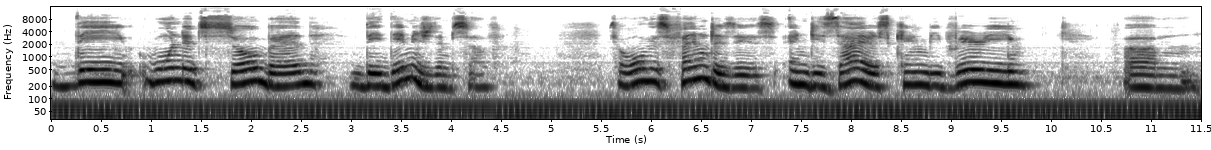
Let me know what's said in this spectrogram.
they want it so bad they damage themselves. So all these fantasies and desires can be very um,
